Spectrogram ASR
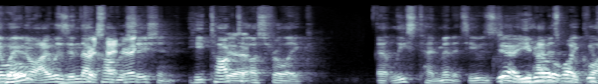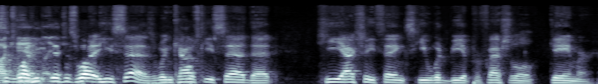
Henrik. With yeah, wait, who? no, I was in that Chris Henrik? conversation. He talked to us for like at least ten minutes. He was Yeah, he you had know, his like white this clock is what he, like- this is what he says. Winckowski said that he actually thinks he would be a professional gamer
